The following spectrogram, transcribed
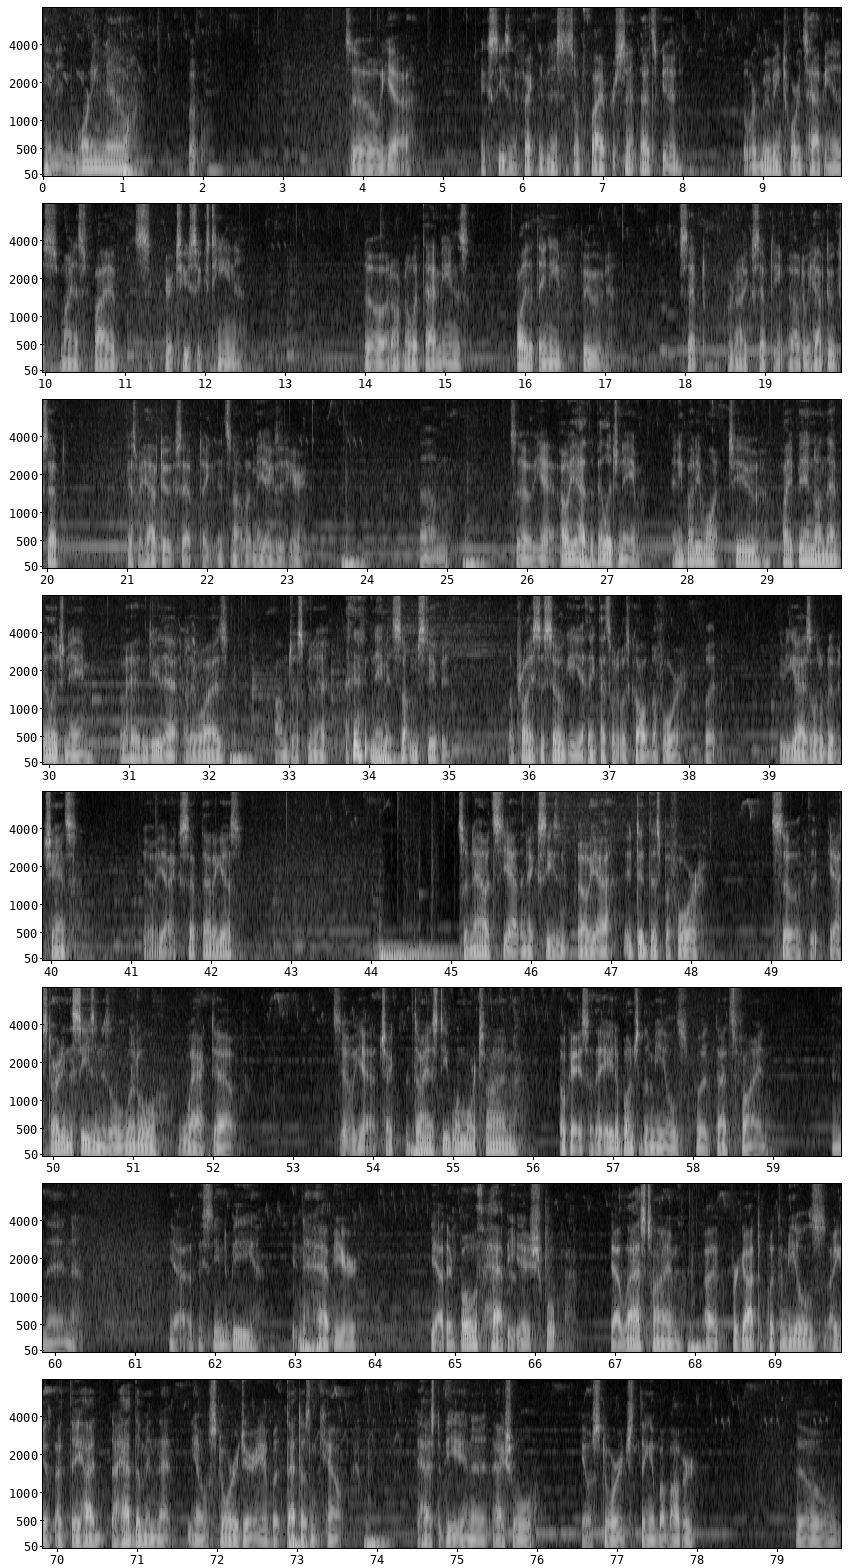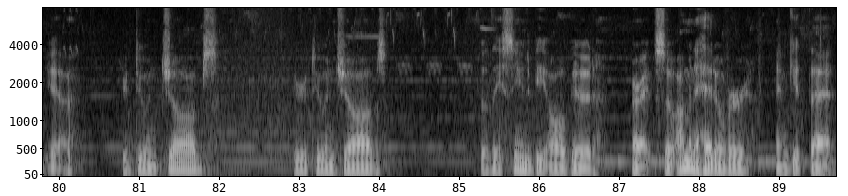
And in the morning now. Whoa. So yeah, next season effectiveness is up 5%, that's good. But we're moving towards happiness, minus 5, or 216. So I don't know what that means. Probably that they need food. Except, we're not accepting, oh, do we have to accept? I guess we have to accept, it's not letting me exit here. Um, so yeah, oh yeah, the village name. Anybody want to pipe in on that village name, go ahead and do that. Otherwise, I'm just gonna name it something stupid. Well, probably Sasogi. I think that's what it was called before, but give you guys a little bit of a chance. So yeah, accept that, I guess. So now it's, yeah, the next season. Oh yeah, it did this before. So the, yeah, starting the season is a little whacked out. So yeah, check the dynasty one more time. Okay, so they ate a bunch of the meals, but that's fine. And then, yeah, they seem to be getting happier. Yeah, they're both happy-ish. Yeah, last time I forgot to put the meals. I guess uh, they had I had them in that you know storage area, but that doesn't count. It has to be in an actual you know storage thingamabobber. So yeah, you're doing jobs. You're doing jobs. So they seem to be all good. Alright, so I'm going to head over and get that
